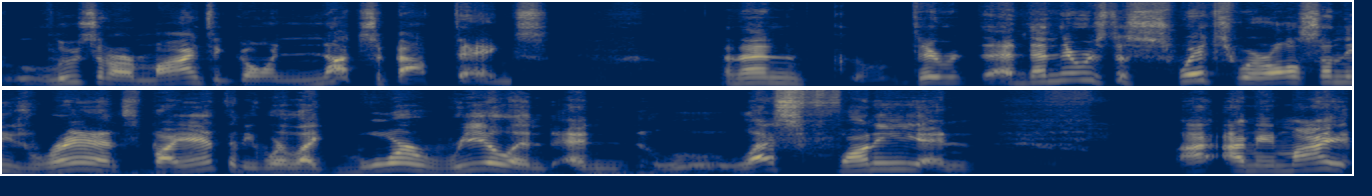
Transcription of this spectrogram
losing our minds and going nuts about things. And then there, and then there was the switch where all of a sudden these rants by Anthony were like more real and and less funny. And I, I mean, my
